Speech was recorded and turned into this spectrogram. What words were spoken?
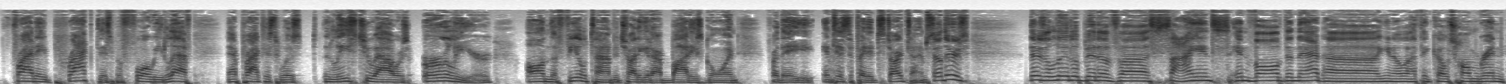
Friday practice before we left, that practice was at least two hours earlier on the field time to try to get our bodies going for the anticipated start time. So there's there's a little bit of uh, science involved in that. Uh, you know, I think Coach Holmgren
